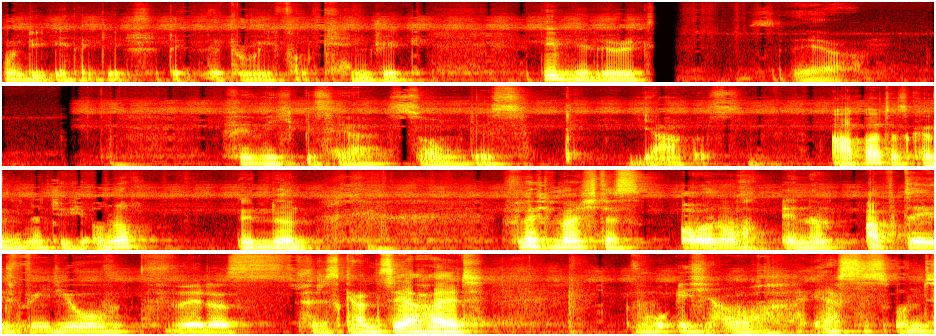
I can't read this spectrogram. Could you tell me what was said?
und die energetische Delivery von Kendrick neben den Lyrics sehr für mich bisher Song des Jahres. Aber das kann sich natürlich auch noch ändern. Vielleicht mache ich das auch noch in einem Update-Video für das, für das ganze Jahr halt, wo ich auch erstes und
